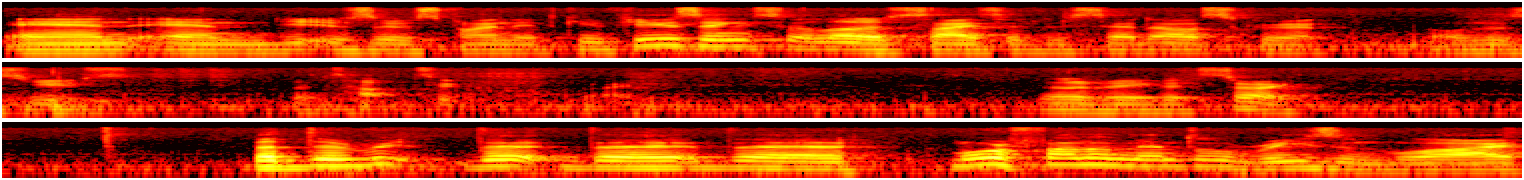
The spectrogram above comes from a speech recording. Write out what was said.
And, and users find it confusing, so a lot of sites have just said, oh, screw it, I'll just use the top two, right? Not a very good story. But the, the, the, the more fundamental reason why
